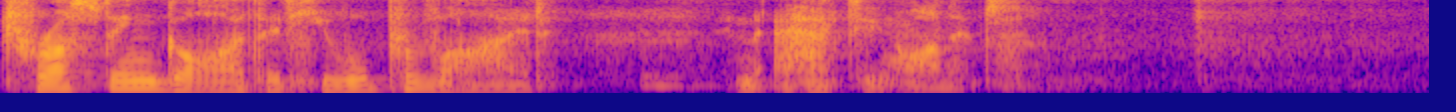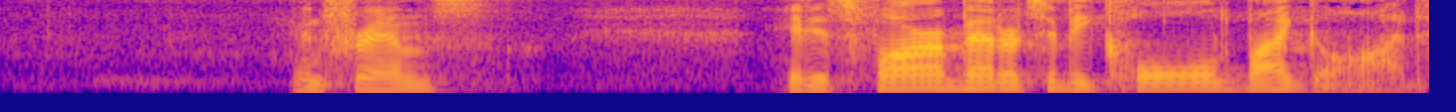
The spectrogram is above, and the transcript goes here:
Trusting God that He will provide and acting on it. And friends, it is far better to be called by God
